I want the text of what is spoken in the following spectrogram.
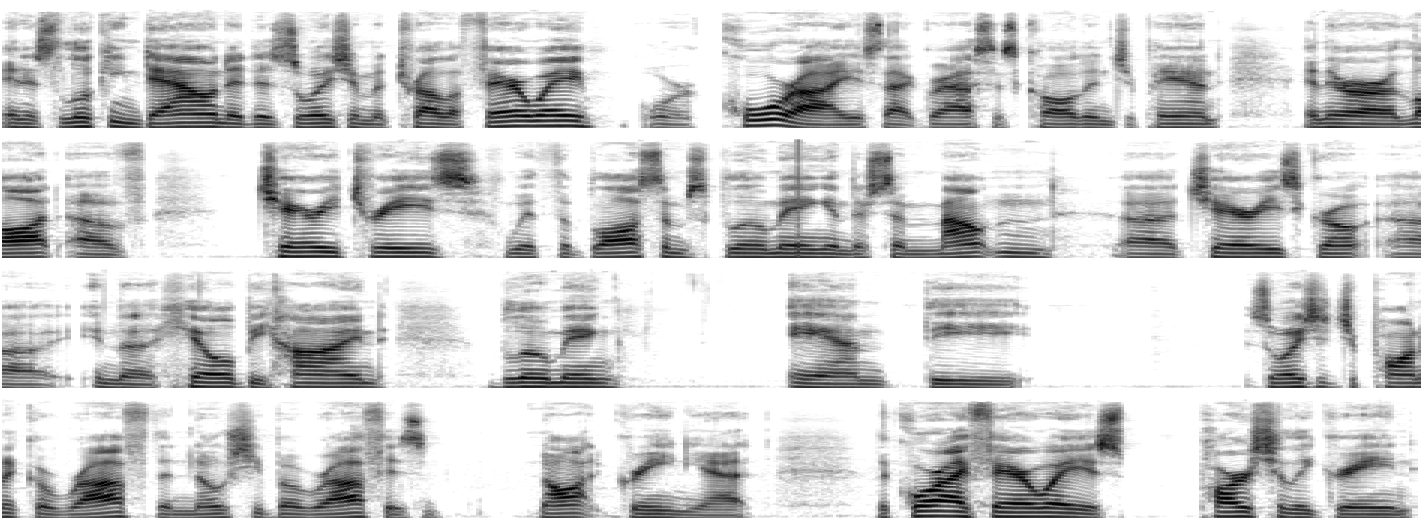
and it's looking down at a Zoysia matrella fairway, or korai as that grass is called in Japan. And there are a lot of cherry trees with the blossoms blooming, and there's some mountain uh, cherries grow, uh, in the hill behind blooming, and the Zoysia japonica rough, the Noshiba rough, is not green yet. The Korai fairway is partially green,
